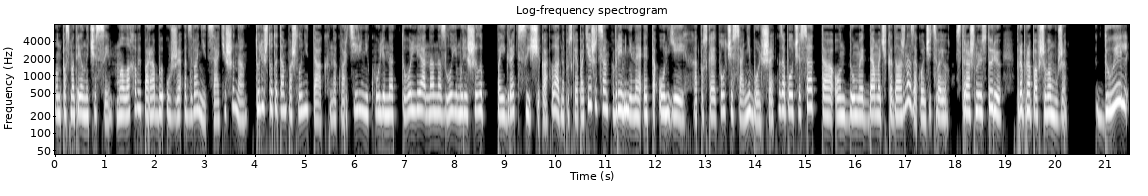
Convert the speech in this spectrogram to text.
Он посмотрел на часы. Малаховой пора бы уже отзвониться, а тишина. То ли что-то там пошло не так, на квартире Никулина, то ли она назло ему решила поиграть в сыщика. Ладно, пускай потешится. Времени на это он ей отпускает полчаса, не больше. За полчаса-то он думает, дамочка должна закончить свою страшную историю про пропавшего мужа. Дуэль,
